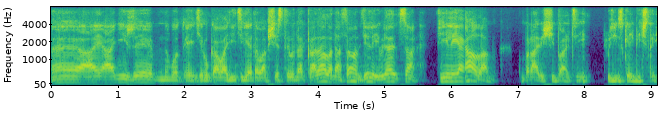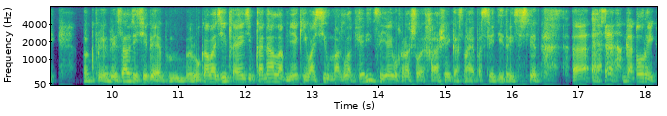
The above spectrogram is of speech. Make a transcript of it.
а, они же, вот эти руководители этого общественного канала, на самом деле являются филиалом правящей партии. грузинской мечты. Представьте себе, руководит этим каналом некий Васил Маглаферицы, я его хорошо, хорошенько знаю последние 30 лет, э, который,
